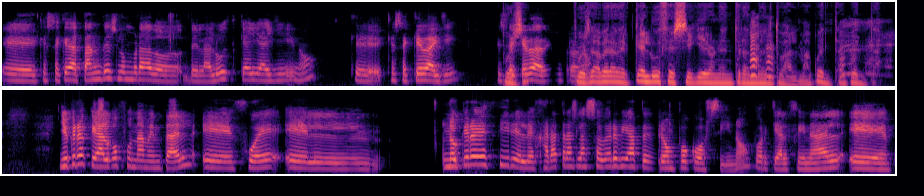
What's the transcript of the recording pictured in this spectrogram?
eh, que se queda tan deslumbrado de la luz que hay allí, ¿no? Que, se queda allí. Pues, se queda dentro, pues a ver, a ver, ¿qué luces siguieron entrando en tu alma? Cuenta, cuenta. Yo creo que algo fundamental eh, fue el, no quiero decir el dejar atrás la soberbia, pero un poco sí, ¿no? Porque al final eh,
